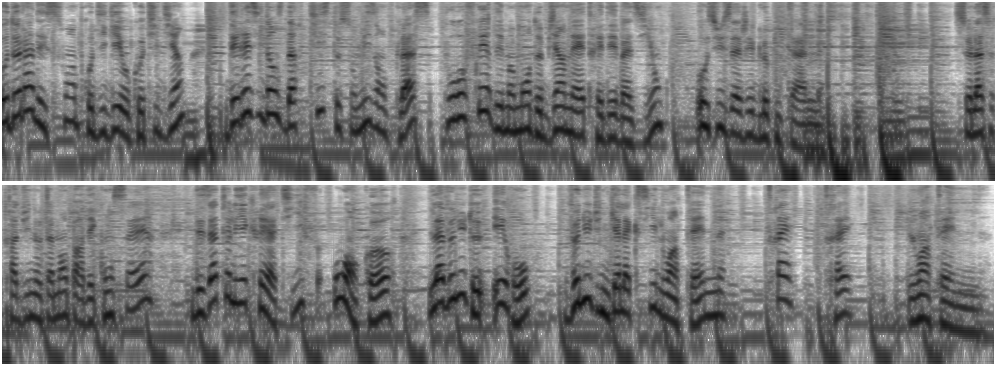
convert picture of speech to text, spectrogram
Au-delà des soins prodigués au quotidien, des résidences d'artistes sont mises en place pour offrir des moments de bien-être et d'évasion aux usagers de l'hôpital. Cela se traduit notamment par des concerts, des ateliers créatifs ou encore la venue de héros venus d'une galaxie lointaine, très très lointaine.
